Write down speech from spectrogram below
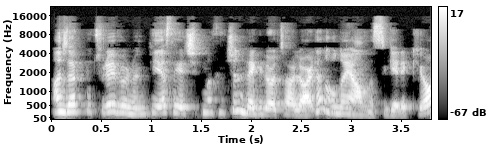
Ancak bu türev ürünün piyasaya çıkması için regülatörlerden onay alması gerekiyor.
